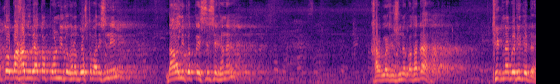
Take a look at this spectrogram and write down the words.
এত বাহাদুর, এত পণ্ডিত ওখানে বসতে পারিস নি? দালালি করতে এসেছিস এখানে? খারাপ লাগছে শুনে কথাটা? ঠিক না বেঠিক এটা?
